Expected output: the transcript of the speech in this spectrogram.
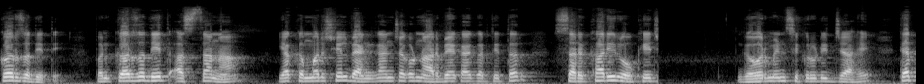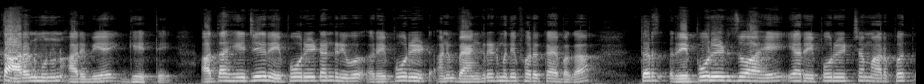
कर्ज देते. पण कर्ज देत असताना या कमर्शियल बँकांच्याकडून आरबीआय काय करते तर सरकारी रोखे गव्हर्नमेंट सिक्युरिटीज जे आहे त्या तारण म्हणून आरबीआय घेते. आता हे जे रेपो रेट आणि रिव रेपो रेट आणि बँक रेटमध्ये फरक आहे बघा तर रेपो रेट जो आहे या रेपो रेटच्या मार्फत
